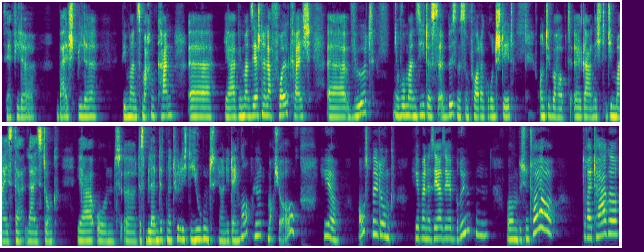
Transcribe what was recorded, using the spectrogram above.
sehr viele Beispiele, wie man es machen kann. Äh, ja, wie man sehr schnell erfolgreich äh, wird, wo man sieht, dass äh, Business im Vordergrund steht und überhaupt äh, gar nicht die Meisterleistung ja, und äh, das blendet natürlich die Jugend. Ja, und die denken, oh, ja, mach ich ja auch. Hier, Ausbildung, hier bei einer sehr, sehr berühmten, oh, ein bisschen teuer, drei Tage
